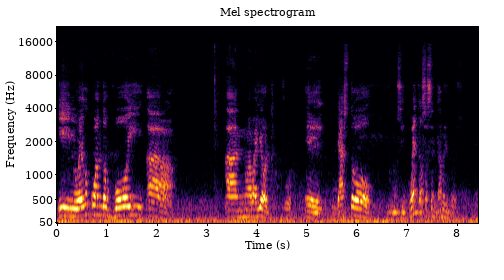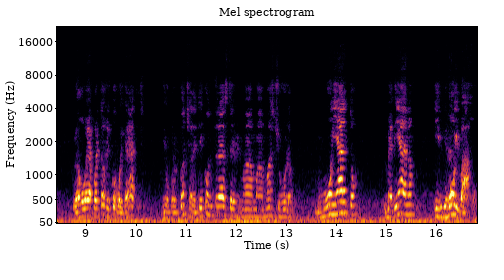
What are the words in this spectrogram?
Y luego cuando voy a, a Nueva York, eh, gasto como 50 o 60 mil pesos. Luego voy a Puerto Rico, voy gratis. Digo, por concha, ¿de qué contraste más, más, más chulo? Muy alto, mediano y muy bajo.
